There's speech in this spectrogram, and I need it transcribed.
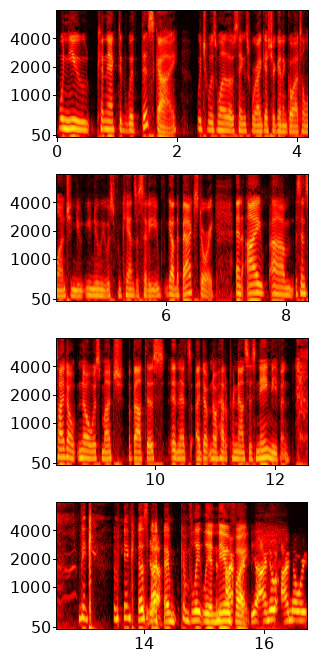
when you connected with this guy. Which was one of those things where I guess you're going to go out to lunch and you, you knew he was from Kansas City. You got a backstory. And I, um, since I don't know as much about this, and that's, I don't know how to pronounce his name even. because because yeah. I'm completely a neophyte. I, I, yeah, I know. I know where.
